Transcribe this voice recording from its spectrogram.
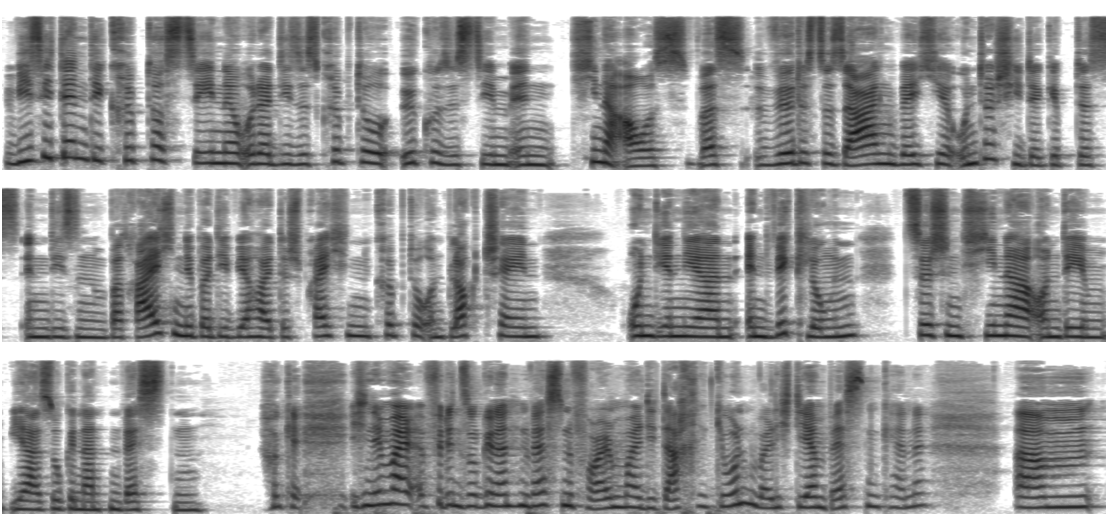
wie sieht denn die Kryptoszene oder dieses Krypto-Ökosystem in China aus? Was würdest du sagen, welche Unterschiede gibt es in diesen Bereichen, über die wir heute sprechen, Krypto und Blockchain und in ihren Entwicklungen zwischen China und dem ja sogenannten Westen? Okay, ich nehme mal für den sogenannten Westen vor allem mal die Dachregion, weil ich die am besten kenne. Ähm,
